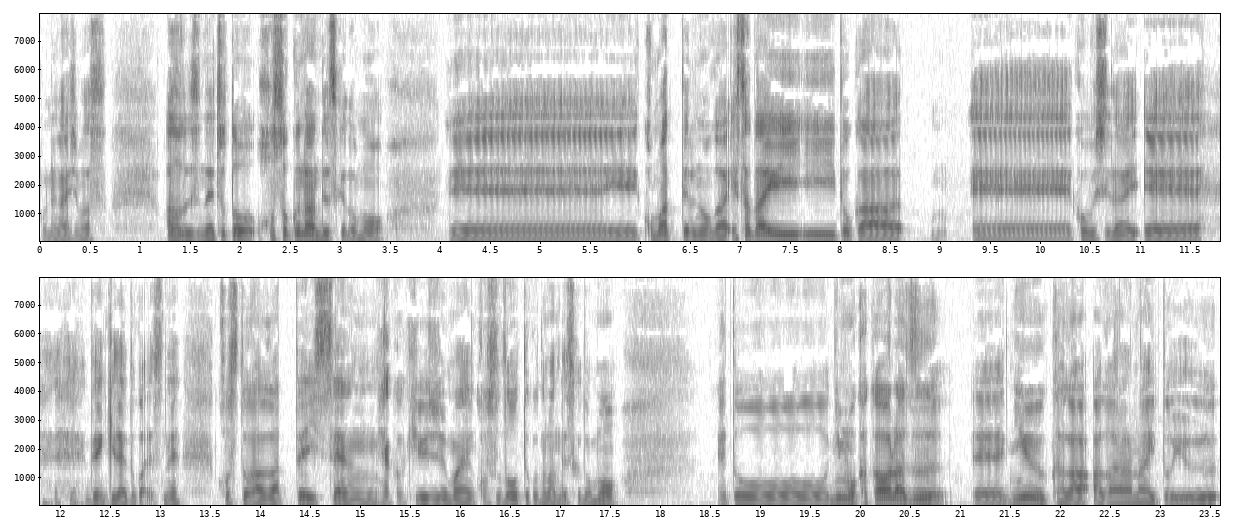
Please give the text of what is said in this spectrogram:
お願いします。あとですねちょっと補足なんですけどもえー困ってるのが餌代とか、えー、拳代、えー 電気代とかですねコストが上がって1190万円コスト増ってことなんですけどもえっとにもかかわらず、えー入荷が上がらないという、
